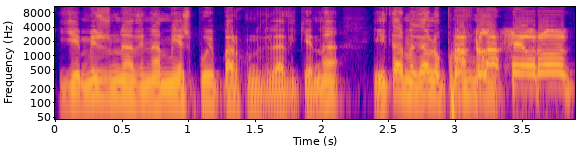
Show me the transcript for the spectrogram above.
γεμίζουν αδυναμίες. Πού υπάρχουν δηλαδή κενά; Ήταν μεγάλο πρόβλημα. Απλά θεωρώ...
